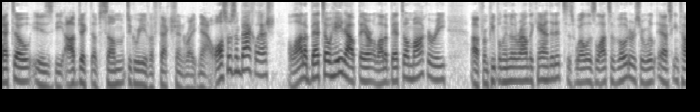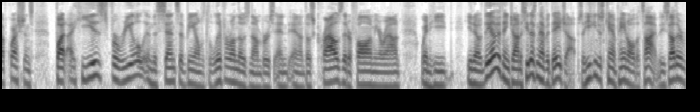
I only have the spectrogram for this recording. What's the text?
Beto is the object of some degree of affection right now. Also, some backlash. A lot of Beto hate out there, a lot of Beto mockery uh, from people in and around the candidates, as well as lots of voters who are asking tough questions. But uh, he is for real in the sense of being able to deliver on those numbers and, and those crowds that are following me around when he, you know, the other thing, John, is he doesn't have a day job. So he can just campaign all the time. These other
